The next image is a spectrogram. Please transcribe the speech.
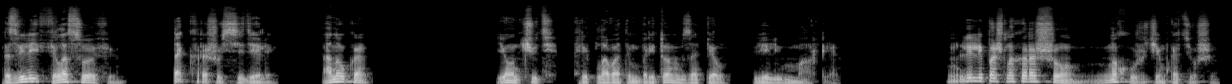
Развели философию. Так хорошо сидели. А ну-ка. И он чуть хрипловатым баритоном запел Лили Марлен. Лили пошла хорошо, но хуже, чем Катюша,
